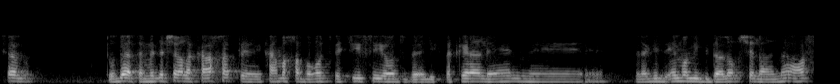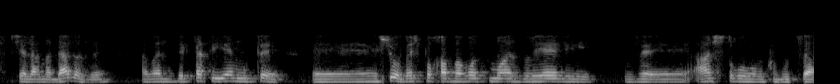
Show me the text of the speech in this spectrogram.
עכשיו, אתה יודע, תמיד אפשר לקחת אה, כמה חברות ספציפיות ולהסתכל עליהן אה, ולהגיד, הם המגדלור של הענף, של המדד הזה, אבל זה קצת יהיה מוטה. שוב, יש פה חברות כמו עזריאלי ואשטרום קבוצה,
